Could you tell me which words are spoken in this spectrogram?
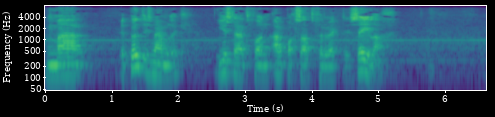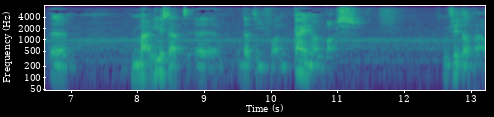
Maar het punt is namelijk, hier staat van Arpachsad verwekte Zelach. Uh, maar hier staat dat hij van Kainan was. Hoe zit dat nou?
